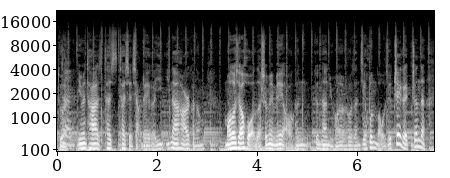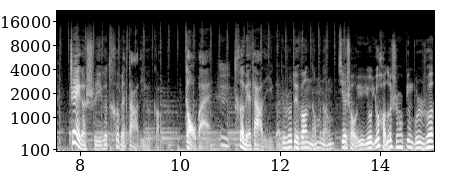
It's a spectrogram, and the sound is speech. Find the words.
对，对因为他他他想想这个一一男孩儿可能毛头小伙子什么也没有，跟跟他女朋友说咱结婚吧，我觉得这个真的这个是一个特别大的一个告告白，嗯，特别大的一个，就是说对方能不能接受。有有有好多时候，并不是说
